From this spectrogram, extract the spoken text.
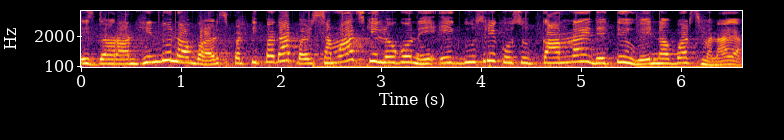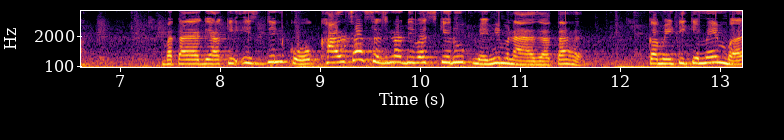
इस दौरान हिंदू नववर्ष प्रतिपदा पर समाज के लोगों ने एक दूसरे को शुभकामनाएँ देते हुए नववर्ष मनाया। बताया गया कि इस दिन को खालसा सजना दिवस के रूप में भी मनाया जाता है। कमेटी के मेंबर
